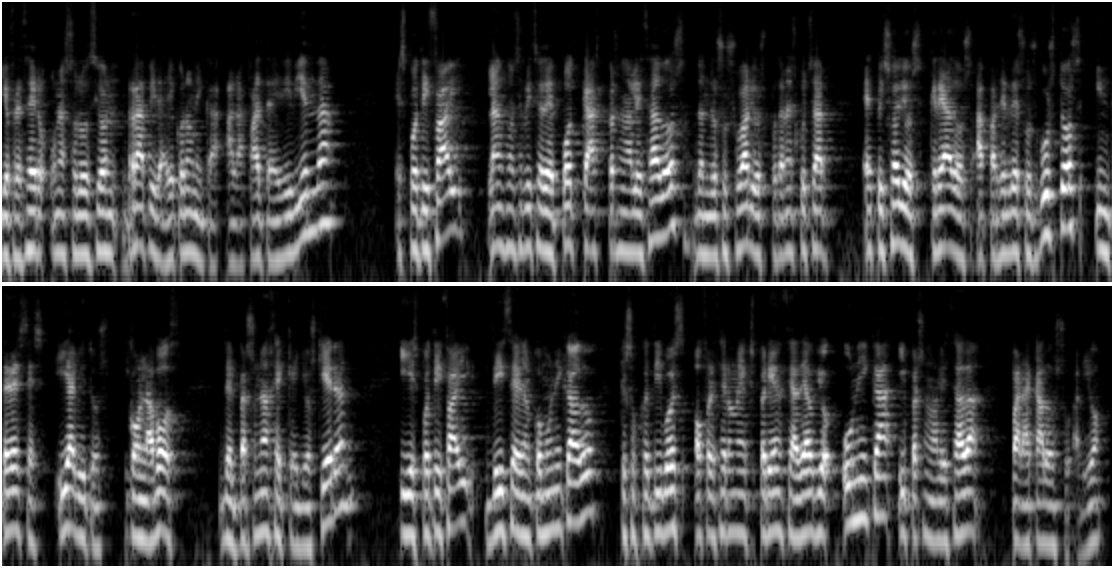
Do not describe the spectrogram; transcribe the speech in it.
y ofrecer una solución rápida y económica a la falta de vivienda. Spotify lanza un servicio de podcast personalizados donde los usuarios podrán escuchar episodios creados a partir de sus gustos, intereses y hábitos con la voz del personaje que ellos quieran. Y Spotify dice en el comunicado que su objetivo es ofrecer una experiencia de audio única y personalizada para cada usuario.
